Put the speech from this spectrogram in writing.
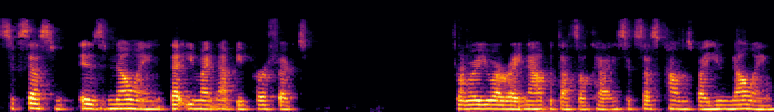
Success is knowing that you might not be perfect for where you are right now, but that's okay. Success comes by you knowing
